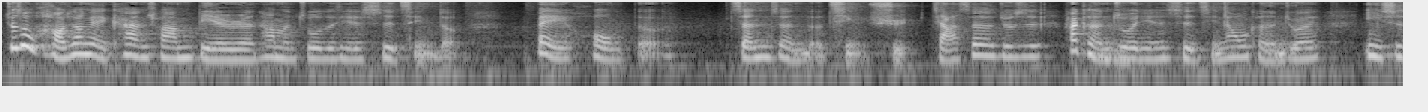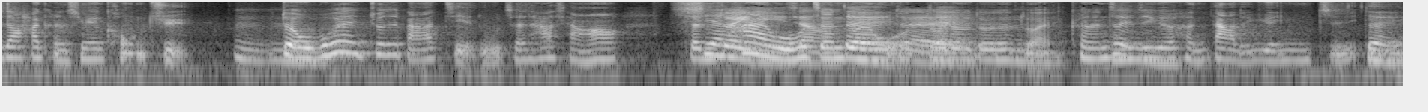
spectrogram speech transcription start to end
就是我好像可以看穿别人他们做这些事情的背后的真正的情绪。假设就是他可能做一件事情，那我可能就会意识到他可能是因为恐惧。嗯，对我不会就是把它解读成他想要陷害我或针对我，对对对对对，可能这也是一个很大的原因之一。对，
